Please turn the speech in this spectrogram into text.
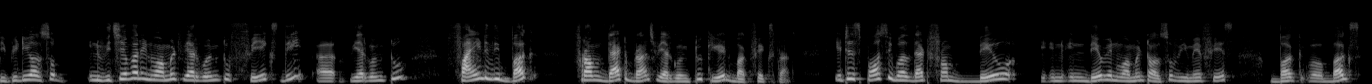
ppd also in whichever environment we are going to fix the uh, we are going to find the bug from that branch we are going to create bug fix branch. It is possible that from dev in, in dev environment also we may face bug uh, bugs.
